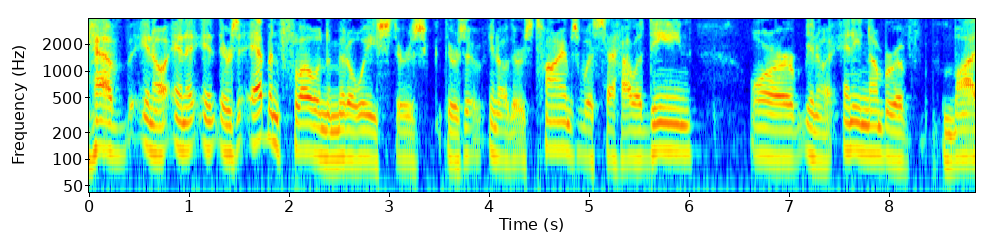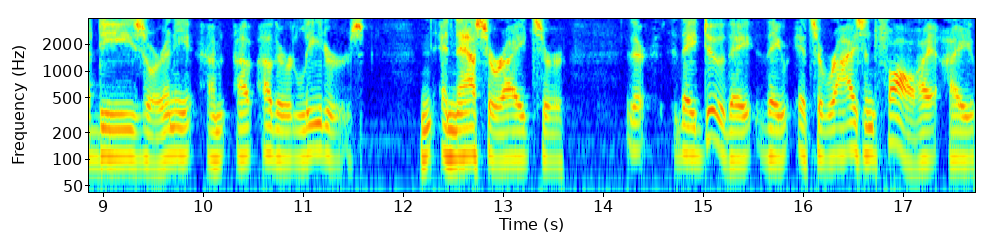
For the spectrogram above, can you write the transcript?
have you know, and it, it, there's ebb and flow in the Middle East. There's there's a you know there's times with Salahuddin or you know any number of Mahdis or any um, other leaders and Nasserites or they do they they it's a rise and fall. I, I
